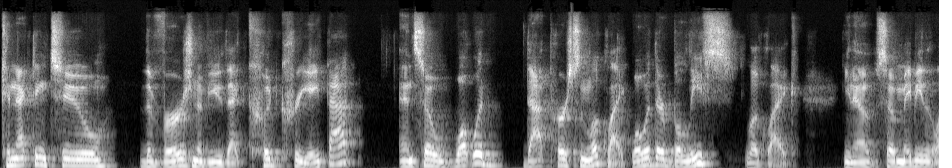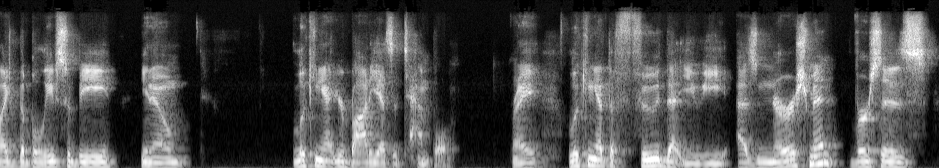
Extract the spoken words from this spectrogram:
connecting to the version of you that could create that. And so, what would that person look like? What would their beliefs look like? You know, so maybe like the beliefs would be, you know, looking at your body as a temple, right? Looking at the food that you eat as nourishment versus,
